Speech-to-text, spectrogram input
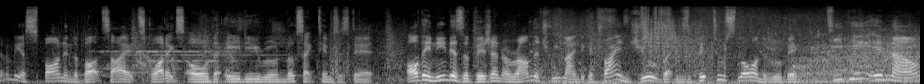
Gonna be a spawn in the bot side. Squadix, oh, the AD rune. Looks like Tims is dead. All they need is a vision around the tree line. They can try and juke, but he's a bit too slow on the Rubik. TPing in now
